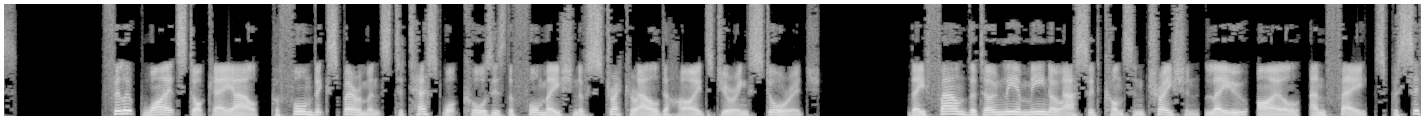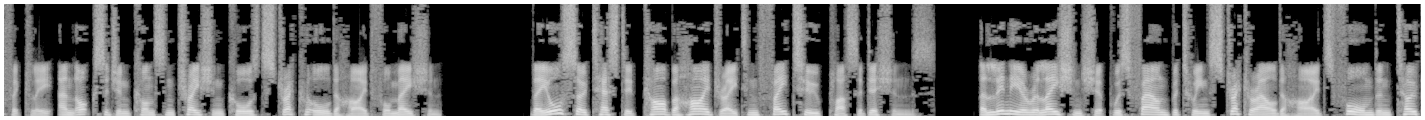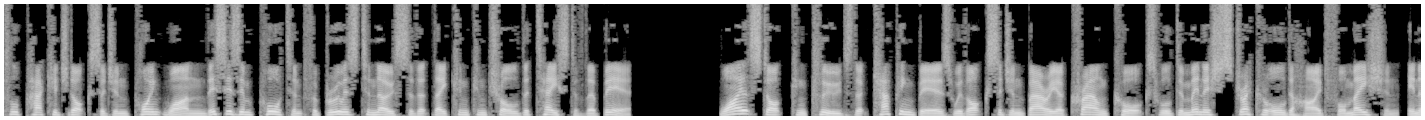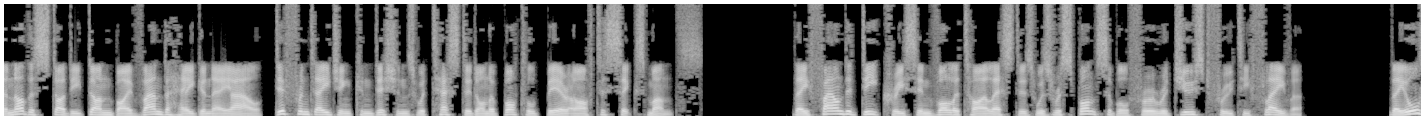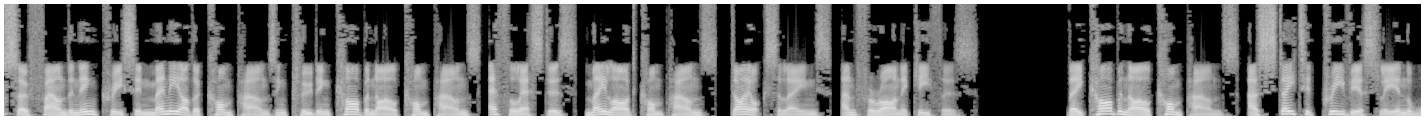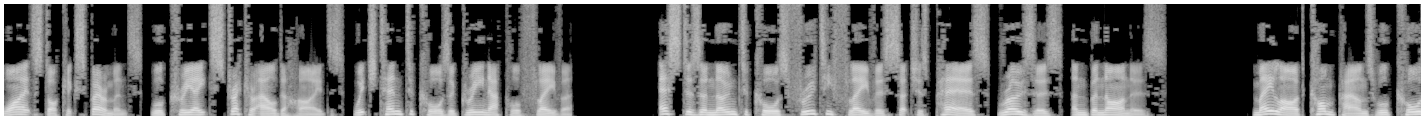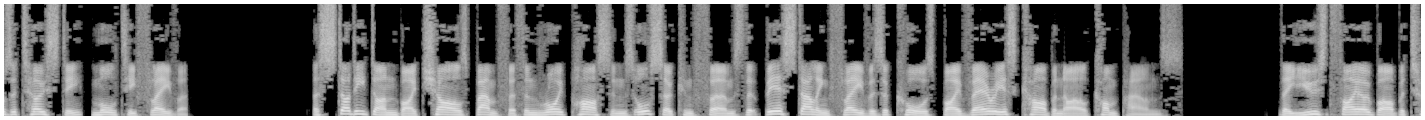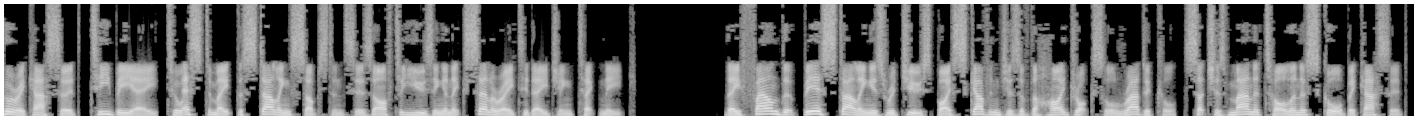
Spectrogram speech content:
Philip Wietstock et al. performed experiments to test what causes the formation of Strecker aldehydes during storage. They found that only amino acid concentration Leu, Ile, and Phe, specifically and oxygen concentration caused Strecker aldehyde formation. They also tested carbohydrate and Fe2 plus additions. A linear relationship was found between strecker aldehydes formed and total packaged oxygen. 1 This is important for brewers to know so that they can control the taste of their beer. Wietstock concludes that capping beers with oxygen barrier crown corks will diminish strecker aldehyde formation. In another study done by Vanderhaegen et al., different aging conditions were tested on a bottled beer after six months. They found a decrease in volatile esters was responsible for a reduced fruity flavor. They also found an increase in many other compounds including carbonyl compounds, ethyl esters, Maillard compounds, dioxolanes, and furanic ethers. They carbonyl compounds, as stated previously in the Wietstock experiments, will create Strecker aldehydes, which tend to cause a green apple flavor. Esters are known to cause fruity flavors such as pears, roses, and bananas. Maillard compounds will cause a toasty, malty flavor. A study done by Charles Bamforth and Roy Parsons also confirms that beer staling flavors are caused by various carbonyl compounds. They used thiobarbituric acid TBA to estimate the staling substances after using an accelerated aging technique. They found that beer staling is reduced by scavengers of the hydroxyl radical, such as mannitol and ascorbic acid.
